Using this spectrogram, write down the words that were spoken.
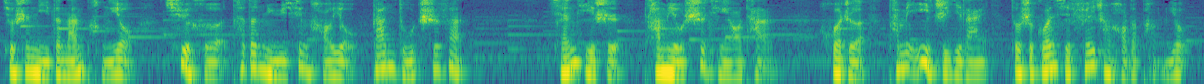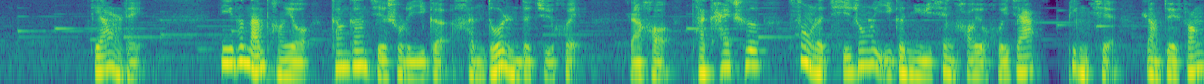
就是你的男朋友去和他的女性好友单独吃饭，前提是他们有事情要谈，或者他们一直以来都是关系非常好的朋友。第二类，你的男朋友刚刚结束了一个很多人的聚会，然后他开车送了其中的一个女性好友回家，并且让对方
